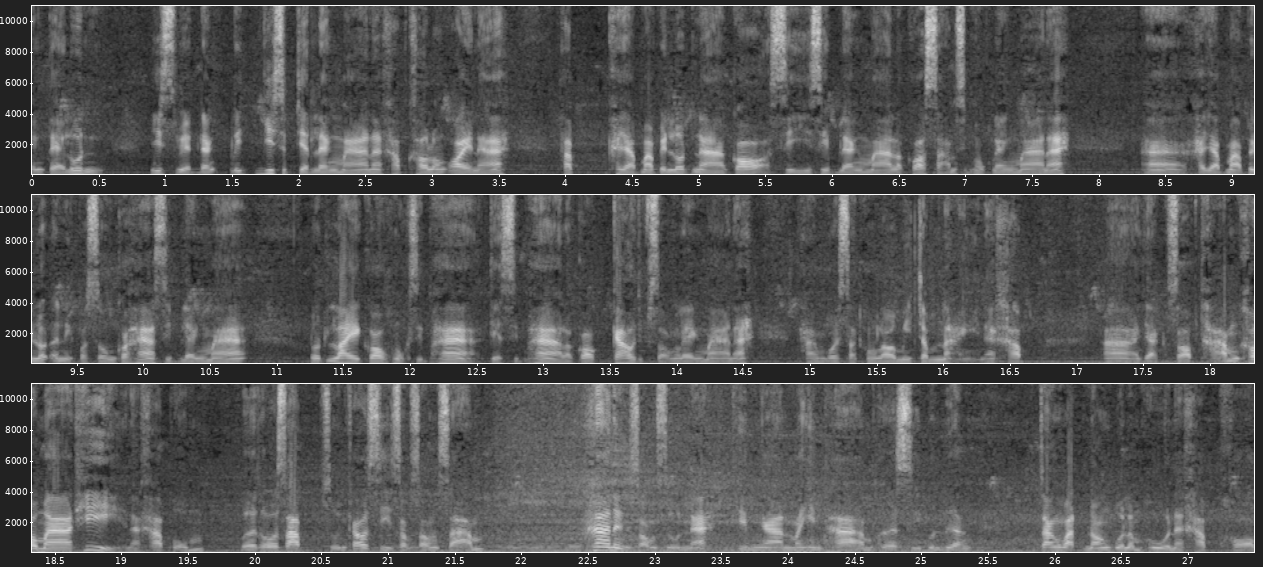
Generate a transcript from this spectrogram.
ตั้งแต่รุ่น 21แรง27 แรงม้านะครับเข้าล่องอ้อยนะถ้าขยับมาเป็นรถนาก็ 40 แรงม้า แล้วก็ 36 แรงม้านะอ่าขยับมาเป็นรถอเนกประสงค์ก็ 50 แรงม้ารถไล่ก็ 65 75 แล้วก็ 92 แรงม้านะางบริษัทของเรามีจำหน่ายนะครับออยากสอบถามเข้ามาที่นะครับผมเบอร์โทรศัพท์ 094223 5120 นะทีมงานมหินทาอำเภอศรีบุญเรือง จังหวัดน้องบัวลำพูนะครับพร้อม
